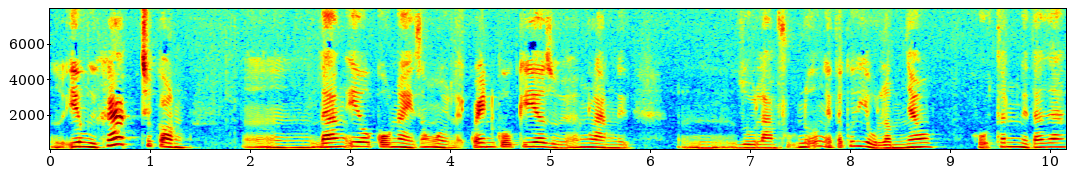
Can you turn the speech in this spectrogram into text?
Rồi yêu người khác chứ còn uh, đang yêu cô này xong rồi lại quen cô kia rồi đang làm người rồi làm phụ nữ người ta cứ hiểu lầm nhau khổ thân người ta ra.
